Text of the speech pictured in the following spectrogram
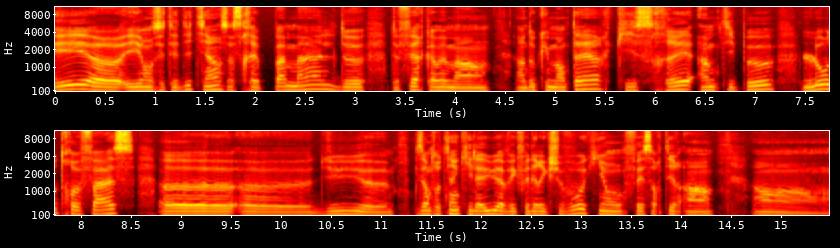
Euh, et, on s'était dit, tiens, ça serait pas mal de, de faire quand même un, un, documentaire qui serait un petit peu l'autre face euh, euh, du, des entretiens qu'il a eu avec Frédéric Chevaux qui ont fait sortir un, un,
